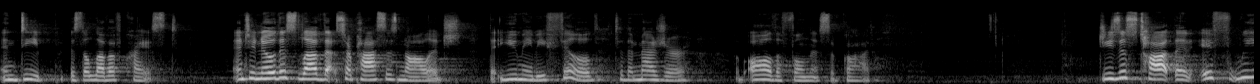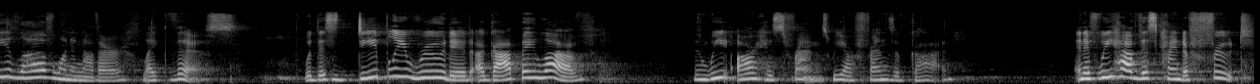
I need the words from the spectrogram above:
and deep is the love of Christ, and to know this love that surpasses knowledge, that you may be filled to the measure of all the fullness of God. Jesus taught that if we love one another like this, with this deeply rooted agape love, then we are his friends. We are friends of God. And if we have this kind of fruit,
